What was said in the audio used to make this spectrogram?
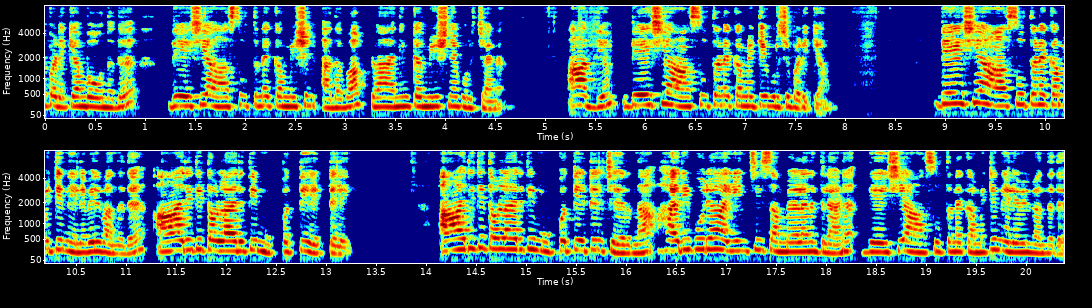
പഠിക്കാൻ പോകുന്നത് ദേശീയ ആസൂത്രണ കമ്മീഷൻ അഥവാ പ്ലാനിംഗ് കമ്മീഷനെ കുറിച്ചാണ്. ആദ്യം ദേശീയ ആസൂത്രണ കമ്മിറ്റിയെ കുറിച്ച് പഠിക്കാം. ദേശീയ ആസൂത്രണ കമ്മിറ്റി നിലവിൽ വന്നത് ആയിരത്തി തൊള്ളായിരത്തി മുപ്പത്തി എട്ടിലെ ആയിരത്തി തൊള്ളായിരത്തി മുപ്പത്തി എട്ടിൽ ചേർന്ന ഹരിപുര ഐ എൻ സി സമ്മേളനത്തിലാണ് ദേശീയ ആസൂത്രണ കമ്മിറ്റി നിലവിൽ വന്നത്.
